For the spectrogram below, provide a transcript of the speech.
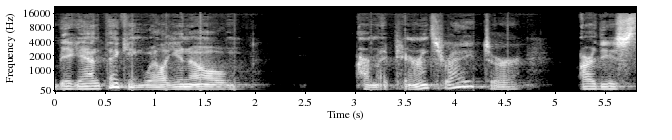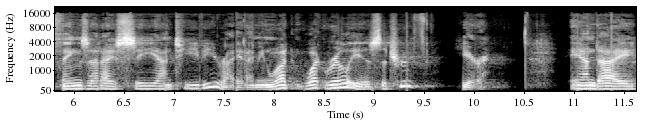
began thinking, well, you know, are my parents right? Or are these things that I see on TV right? I mean, what, what really is the truth here? And I,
